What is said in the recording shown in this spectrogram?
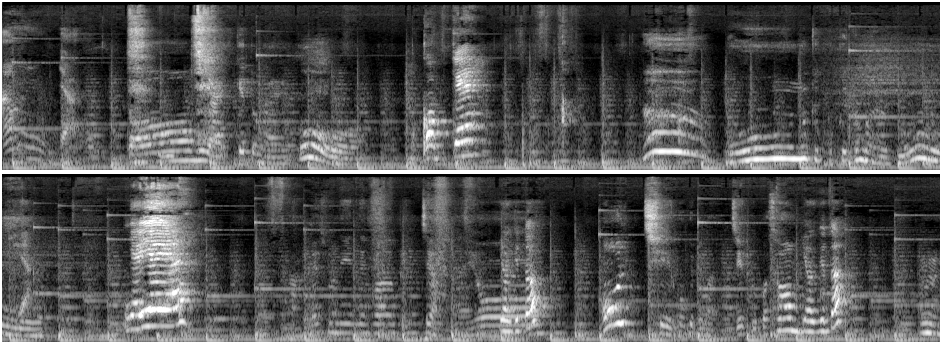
음, 야, 너무 얇게도 말고. 두껍게. 너무 두껍게도 말고. 야야야. 다음에 손에 있는 건 뱉지 않나요? 여기도? 맞지? 그거 섬. 여기도 응,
